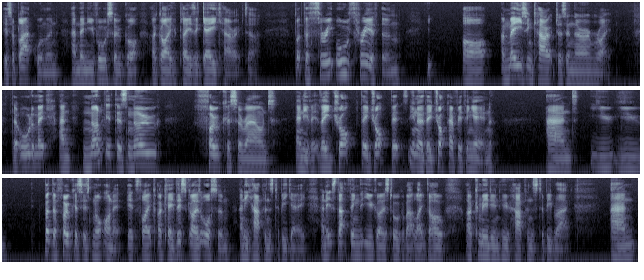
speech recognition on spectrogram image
it's a black woman, and then you've also got a guy who plays a gay character. But the three, all three of them, are amazing characters in their own right. They're all amazing, and none. It, there's no focus around any of it. They drop they drop bits. You know, they drop everything in and you you but the focus is not on it it's like okay this guy's awesome and he happens to be gay and it's that thing that you guys talk about like the whole a comedian who happens to be black and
